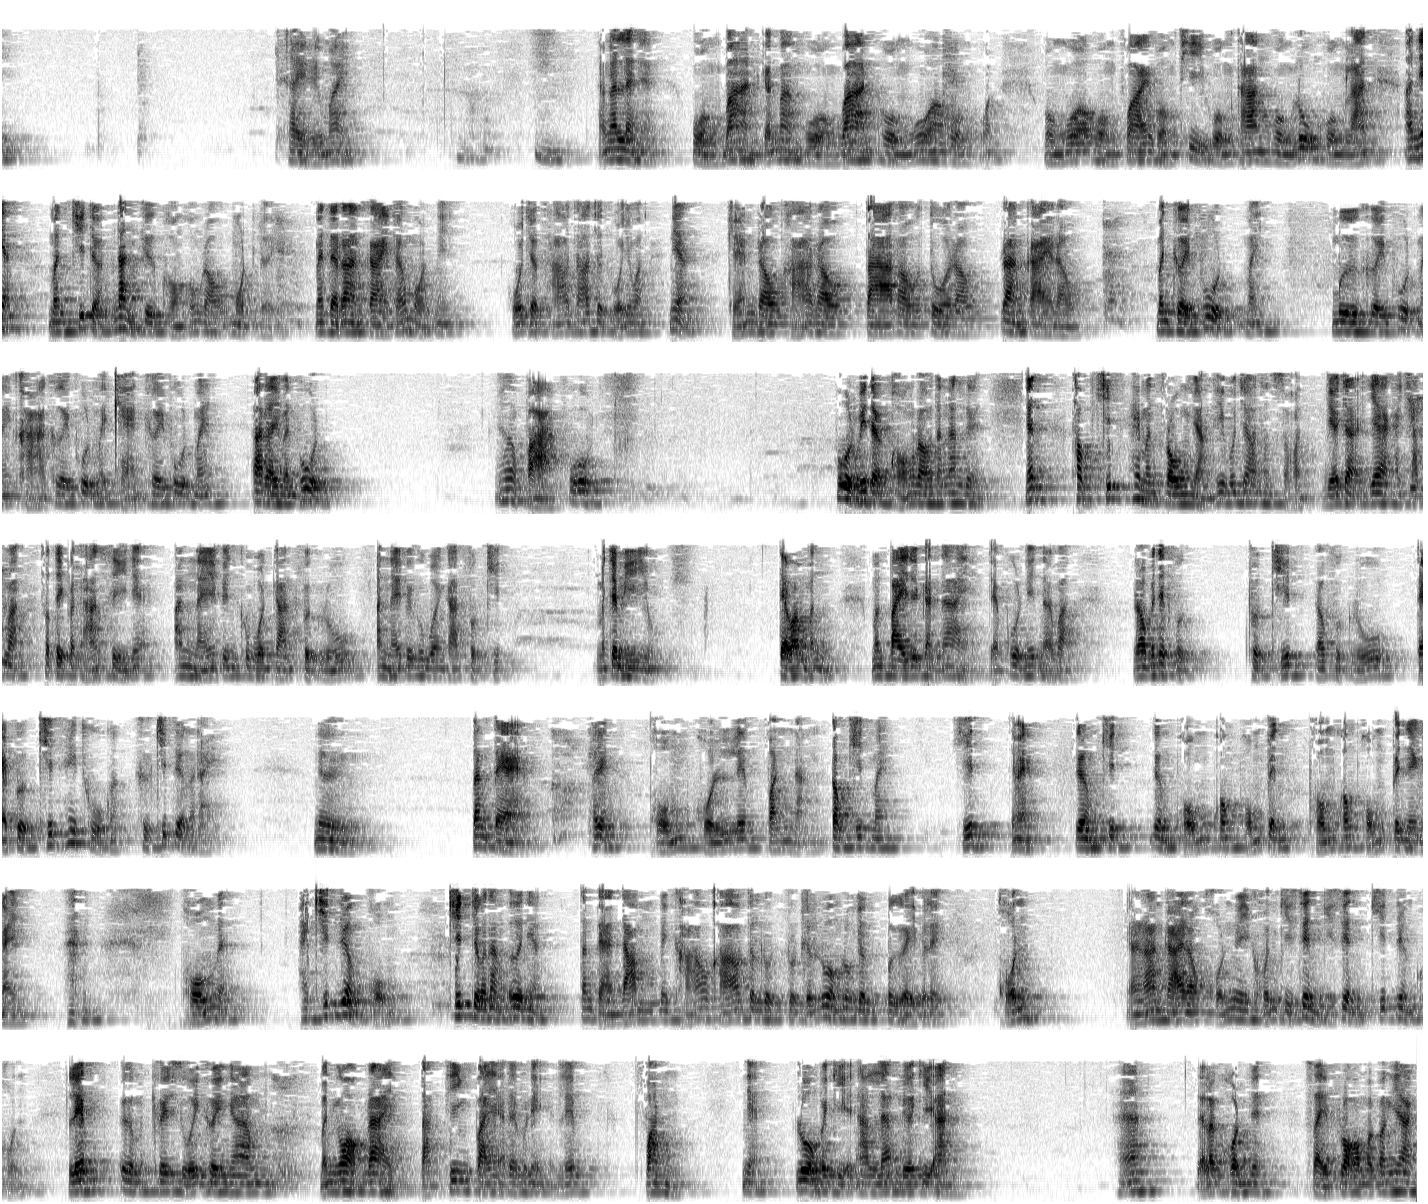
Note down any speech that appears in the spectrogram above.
ใช่หรือไม่ทั้งนั้นแหละเนี่ยห่วงบ้านกันบ้างห่วงบ้านห่วงวัวห่วงห่วห่วงวัวห่วงไฟห่วงที่ห่วงทางห่วงลูกห่วงหลาน อันเนี้ย มันคิดว่านั่นคือของของเราหมดเลย แม้แต่ร่างกายทั้งหมดนี่ หัวจะเท้าเท้าจะหัวยังว่า เนี่ย แขนเราขาเราตาเราตัวเราร่างกายเรา มันเคยพูดไหมมือเคยพูดไหมขาเคยพูดไหมแขนเคยพูดไหมอะไรมันพูดเออปากพูด พูดมีแต่ของเราทั้งนั้นเลยงั้นถ้าคิดให้มันตรงอย่างที่พระเจ้าท่านสอน เดี๋ยวจะแยกให้ชัดว่า สติปัฏฐานสี่เนี่ย อันไหนเป็นกระบวนการฝึกรู้ อันไหนเป็นกระบวนการฝึกคิด มันจะมีอยู่ แต่ว่ามันมันไปด้วยกันได้ แต่พูดนิดหน่อยว่า เราไม่ได้ฝึกฝึกคิด เราฝึกรู้ แต่ฝึกคิดให้ถูกคือคิดเรื่องอะไรหนึ่งตั้งแต่เฮ้ยผมขนเล็บฟันหนัง ต้องคิดไหมคิดใช่ไหมเรื่องคิดเรื่องผมของผมเป็น ผมของผมเป็นยังไง ผมเนี่ยให้คิดเรื่องผม คิดจนกระทั่งเออเนี่ย ตั้งแต่ดำไปขาวขาวจะหลุดหลุดจะร่วงร่วงจนเปื่อยไปเลย ขนอย่างร่างกายเราขนมีขนกี่เส้นกี่เส้นคิดเรื่องขน เล็บ เออ มันเคยสวยเคยงาม มันงอกได้ ตัดทิ้งไปอะไรพวกนี้เล็บฟัน เนี่ยร่วงไปกี่อันแล้วเหลือกี่อันฮะแต่ละคนเนี่ย ใส่ฟลอมมาบ้างยาง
